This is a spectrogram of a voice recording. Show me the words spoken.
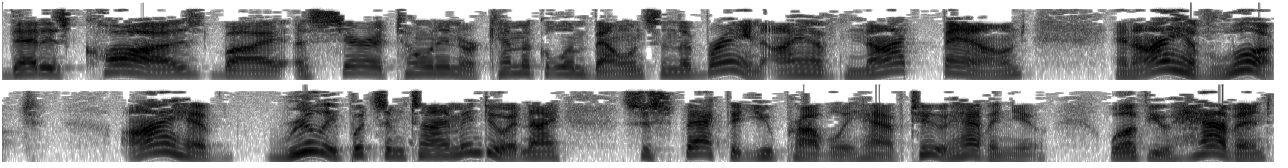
that is caused by a serotonin or chemical imbalance in the brain. I have not found, and I have looked, I have really put some time into it, and I suspect that you probably have too, haven't you? Well, if you haven't,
